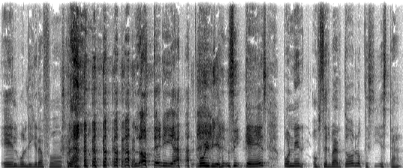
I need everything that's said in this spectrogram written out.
el bolígrafo, la lotería. Muy bien. Sí, que es poner, observar todo lo que sí está,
